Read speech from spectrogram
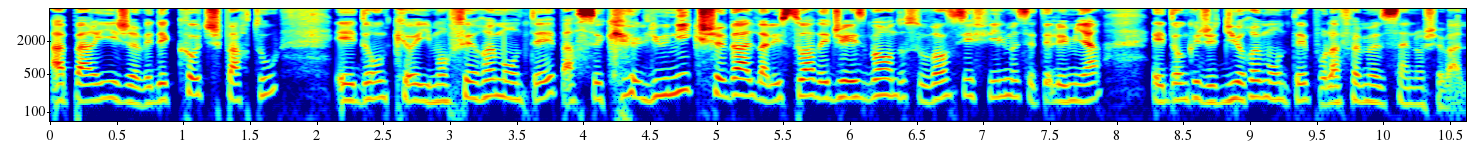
à Paris. J'avais des coachs partout. Et donc ils m'ont fait remonter parce que l'unique cheval dans l'histoire des James Bond, souvent ces films, c'était le mien. Et donc j'ai dû remonter pour la fameuse scène au cheval.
